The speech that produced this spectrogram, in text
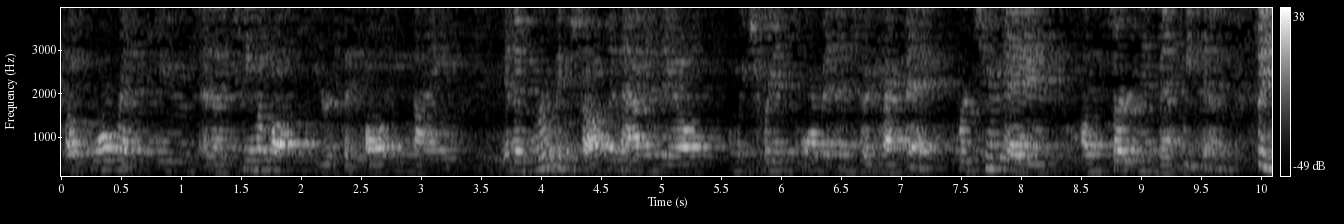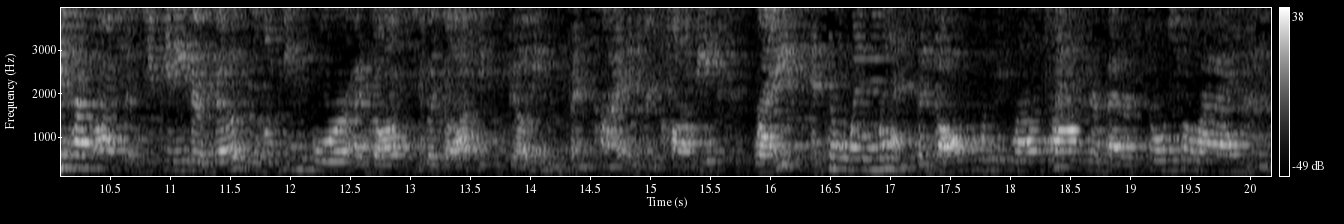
of four rescues and a team of volunteers that all unite in a grooming shop in Avondale, and we transform it into a cafe for two days on certain event weekends. So you have options. You can either go if you're looking for a dog to adopt. You can go. You can spend time and drink coffee, right? It's a win-win. The dogs will be loved on, they're better socialized,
